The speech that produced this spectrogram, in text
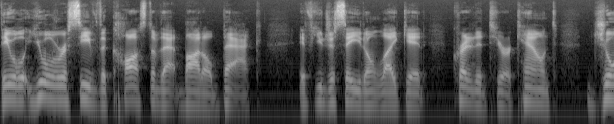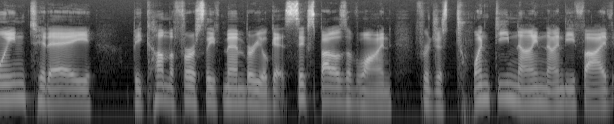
They will you will receive the cost of that bottle back if you just say you don't like it, credited to your account. Join today, become a First Leaf member. You'll get 6 bottles of wine for just $29.95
